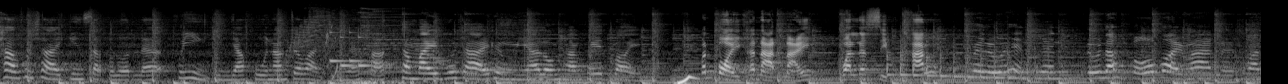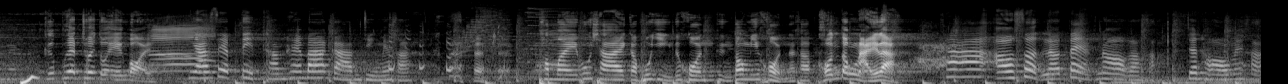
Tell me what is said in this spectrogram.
ถ้าผู้ชายกินสับปะรดและผู้หญิงกินยาคูน้ำจะหวานจริงไหมคะทำไมผู้ชายถึงมีอารมณ์ทางเพศบ่อย มันบ่อยขนาดไหน วันละสิบครั้ง ไม่รู้เห็นเพื่อนดูหนังโป๊บ่อยมากเลยวันหนึงคือเพื่อนช่วยตัวเองบ่อย ยาเสพติดทำให้บ้ากามจริงไหมคะ ทำไมผู้ชายกับผู้หญิงทุกคนถึงต้องมีขนนะครับ ขนตรงไหนล่ะ ถ้าเอาสดแล้วแตกนอกอะค่ะ จะท้องไหมคะ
